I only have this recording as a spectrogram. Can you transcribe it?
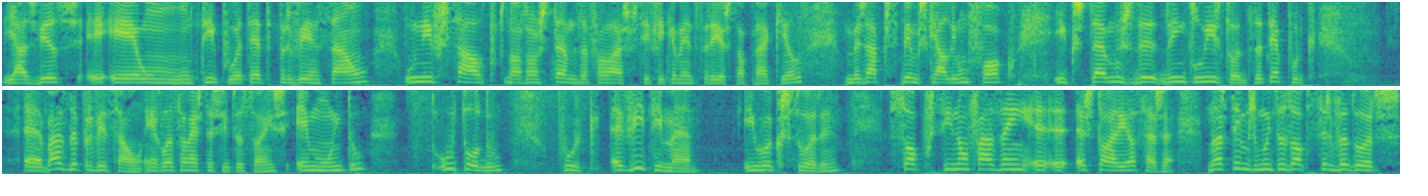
E às vezes é, é um, um tipo até de prevenção universal, porque nós não estamos a falar especificamente para este ou para aquele, mas já percebemos que há ali um foco e gostamos de, de incluir todos, até porque a base da prevenção em relação a estas situações é muito o todo, porque a vítima e o agressor só por si não fazem a, eh, eh, a, história. Ou seja, nós temos muitos observadores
